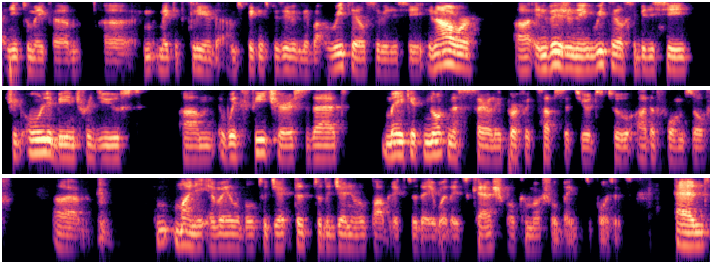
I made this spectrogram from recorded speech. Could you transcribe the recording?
I need to make um, uh, make it clear that I'm speaking specifically about retail CBDC. In our uh, envisioning, retail CBDC should only be introduced um, with features that make it not necessarily a perfect substitute to other forms of uh, money available to, to the general public today, whether it's cash or commercial bank deposits. And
